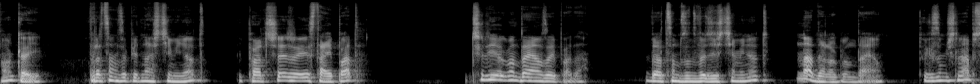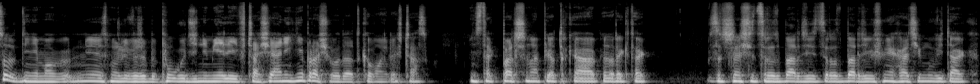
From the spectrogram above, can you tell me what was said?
Okej. Wracam za 15 minut, patrzę, że jest iPad, czyli oglądają z iPada. Wracam za 20 minut, nadal oglądają. Tak sobie myślę, absolutnie nie, mogą, nie jest możliwe, żeby pół godziny mieli w czasie, a nikt nie prosił o dodatkową ilość czasu. Więc tak patrzę na Piotrka, a Piotrek tak zaczyna się coraz bardziej, coraz bardziej uśmiechać i mówi tak,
